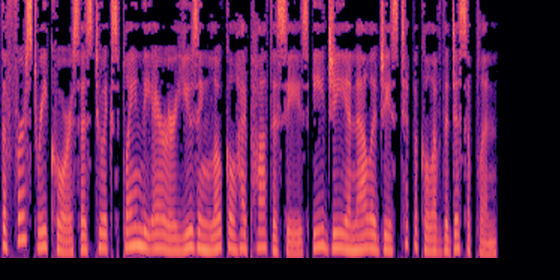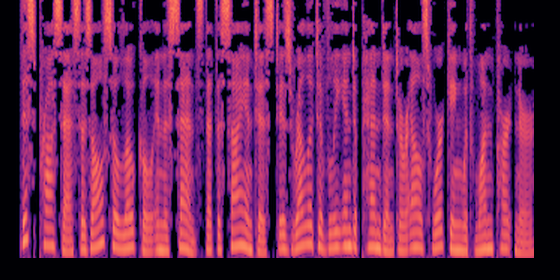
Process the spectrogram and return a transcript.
The first recourse is to explain the error using local hypotheses e.g. analogies typical of the discipline. This process is also local in the sense that the scientist is relatively independent or else working with one partner.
